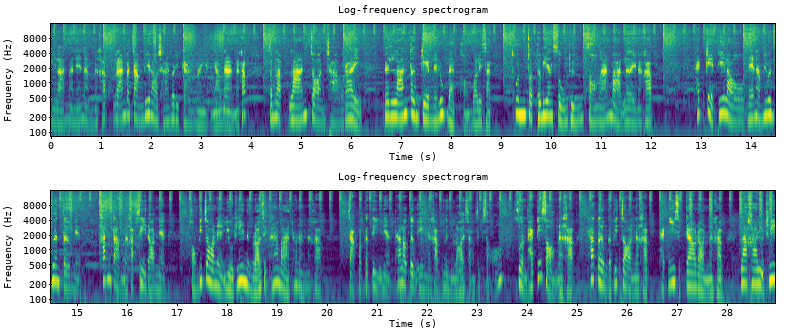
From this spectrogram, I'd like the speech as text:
มีร้านมาแนะนำนะครับ ร้านประจำที่เราใช้บริการมาอย่างยาวนานนะครับสำหรับร้านจรชาวไร่ เป็นร้านเติมเกมในรูปแบบของบริษัท ทุนจดทะเบียนสูงถึง 2 ล้านบาทเลยนะครับแพ็กเกจที่เราแนะนำให้เพื่อนๆเติมเนี่ยขั้นต่ำนะครับ 4 ดอลเนี่ยของพี่จอนเนี่ยอยู่ที่ 115 บาทเท่านั้นนะครับ จากปกติเนี่ยถ้าเราเติมเองนะครับ 132 ส่วนแพ็คที่ 2 นะครับ ถ้าเติมกับพี่จอนนะครับ แพ็ค29 ดอลนะครับ ราคาอยู่ที่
